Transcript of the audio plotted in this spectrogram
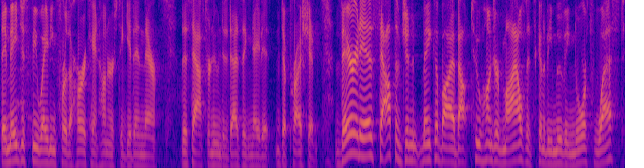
They may just be waiting for the hurricane hunters to get in there this afternoon to designate it depression. There it is, south of Jamaica by about 200 miles. It's going to be moving northwest.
